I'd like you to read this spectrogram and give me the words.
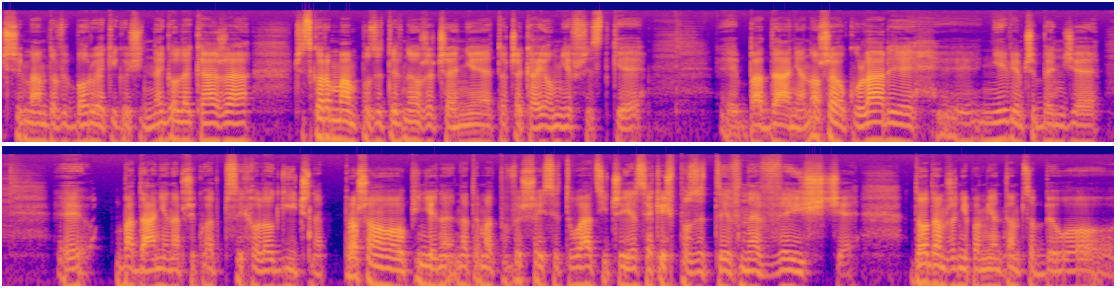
czy mam do wyboru jakiegoś innego lekarza, czy skoro mam pozytywne orzeczenie, to czekają mnie wszystkie e, badania. Noszę okulary, e, nie wiem czy będzie badanie na przykład psychologiczne. Proszę o opinię na, temat powyższej sytuacji, czy jest jakieś pozytywne wyjście. Dodam, że nie pamiętam co było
